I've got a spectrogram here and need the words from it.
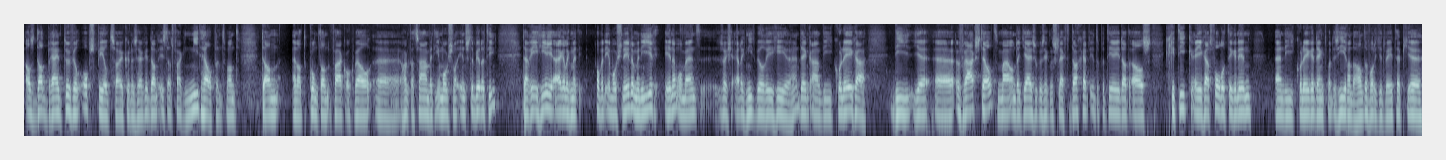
als dat brein te veel opspeelt, zou je kunnen zeggen, dan is dat vaak niet helpend. Want dan en dat komt dan vaak ook wel, uh, hangt dat samen met die emotional instability. Dan reageer je eigenlijk met, op een emotionele manier in een moment zoals je eigenlijk niet wil reageren. Hè. Denk aan die collega die je een vraag stelt, maar omdat jij zo gezegd een slechte dag hebt, interpreteer je dat als kritiek en je gaat vol tegenin. En die collega denkt, wat is hier aan de hand? En voordat je het weet heb je,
